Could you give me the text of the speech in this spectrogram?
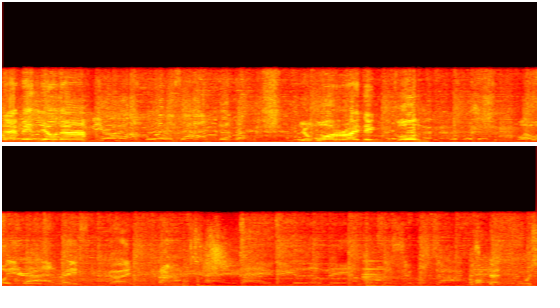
Damn it, Leona! What is that? You war riding gun! What was that? Some of that push.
